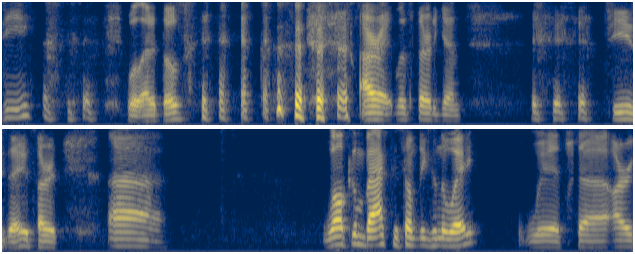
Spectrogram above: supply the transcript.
D, we'll edit those. All right, let's start again. Jeez, eh, it's hard. Uh, welcome back to Something's in the Way with uh, our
